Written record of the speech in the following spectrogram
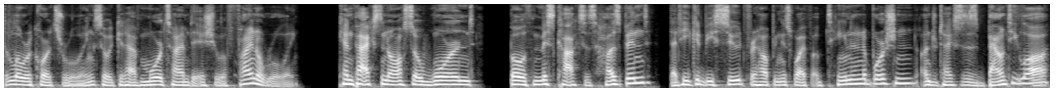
the lower court's ruling so it could have more time to issue a final ruling. Ken Paxton also warned both Miss Cox's husband that he could be sued for helping his wife obtain an abortion under Texas's bounty law,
